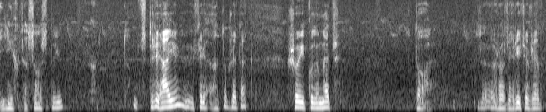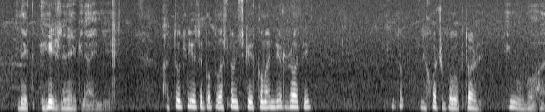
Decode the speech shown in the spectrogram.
ліг за состою. Там а то вже так, що і кулемет, то розгрівся вже гільзи не кидає мені. А тут лізе по-пластунськи командир роти. Ну, не хочу було теж і у Бога,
